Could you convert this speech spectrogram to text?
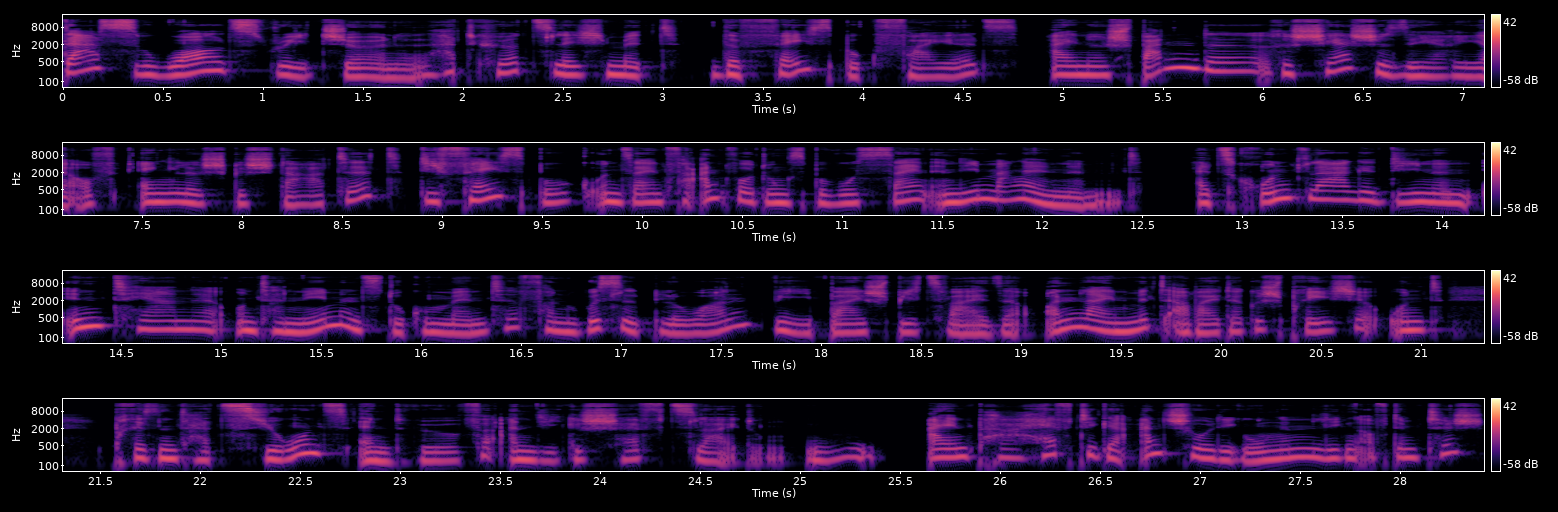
Das Wall Street Journal hat kürzlich mit The Facebook Files eine spannende Rechercheserie auf Englisch gestartet, die Facebook und sein Verantwortungsbewusstsein in die Mangel nimmt. Als Grundlage dienen interne Unternehmensdokumente von Whistleblowern, wie beispielsweise Online-Mitarbeitergespräche und Präsentationsentwürfe an die Geschäftsleitung. Uh. Ein paar heftige Anschuldigungen liegen auf dem Tisch.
